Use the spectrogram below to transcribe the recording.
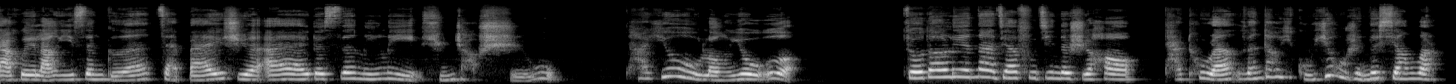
大灰狼伊森格在白雪皑皑的森林里寻找食物，他又冷又饿。走到列娜家附近的时候，他突然闻到一股诱人的香味儿。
